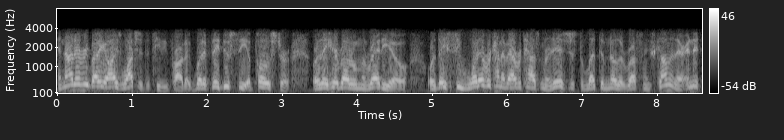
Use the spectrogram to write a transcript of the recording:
and not everybody always watches the TV product. But if they do see a poster, or they hear about it on the radio, or they see whatever kind of advertisement it is, just to let them know that wrestling's coming there. And it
